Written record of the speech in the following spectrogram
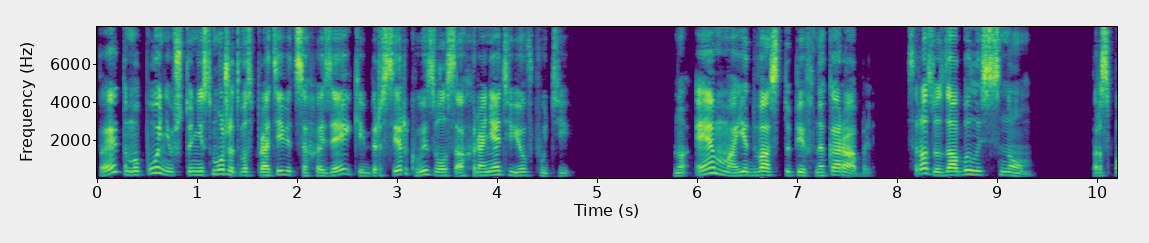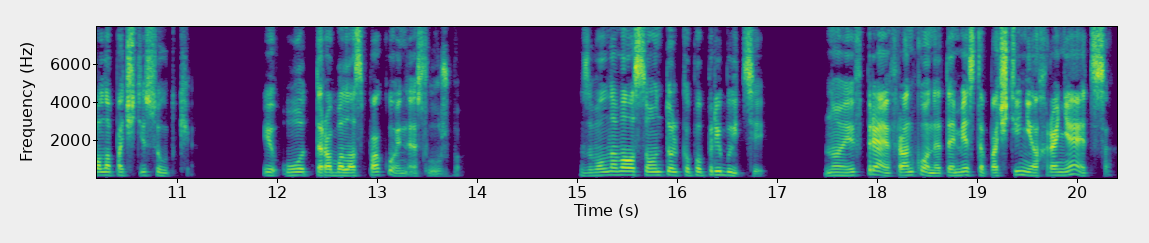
Поэтому, поняв, что не сможет воспротивиться хозяйке, Берсерк вызвался охранять ее в пути. Но Эмма, едва ступив на корабль, сразу забылась сном, проспала почти сутки и у Оттера была спокойная служба. Заволновался он только по прибытии. Но и впрямь, Франкон, это место почти не охраняется.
